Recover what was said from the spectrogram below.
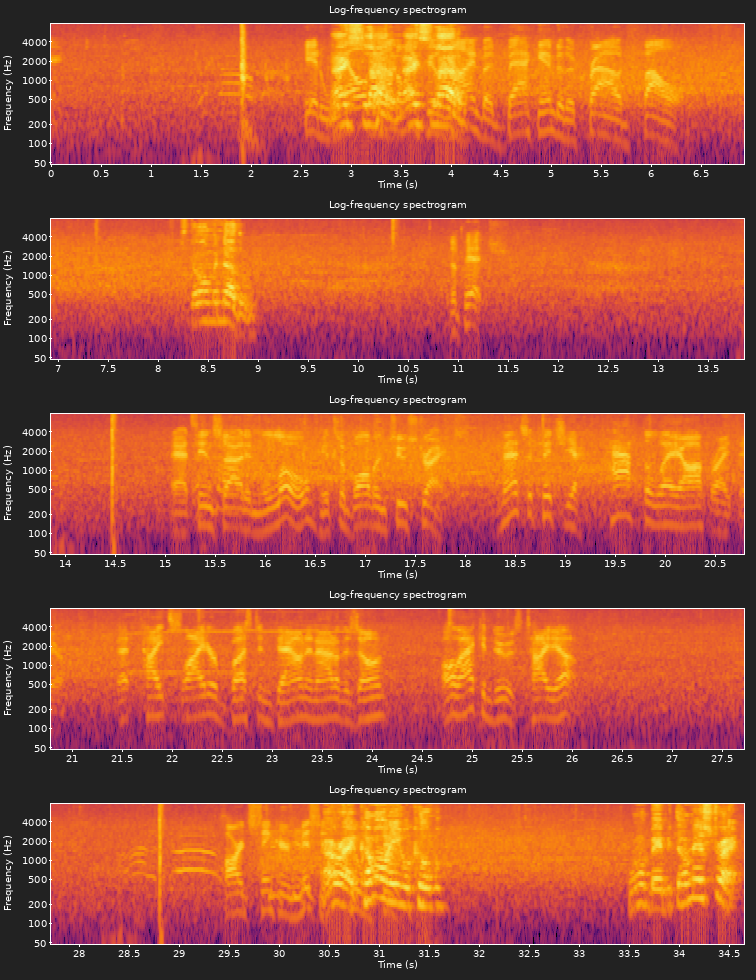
Hit Nice well slider, down the nice slider. line, but back into the crowd foul. Let's throw him another one. The pitch. That's inside and low. It's a ball and two strikes. And that's a pitch you have to lay off right there. That tight slider busting down and out of the zone, all that can do is tie you up. Hard sinker misses. All right, come on, two. Iwakuma. Come on, baby. Throw me a strike.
